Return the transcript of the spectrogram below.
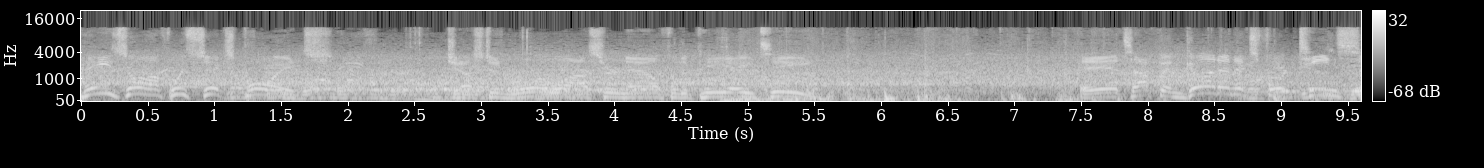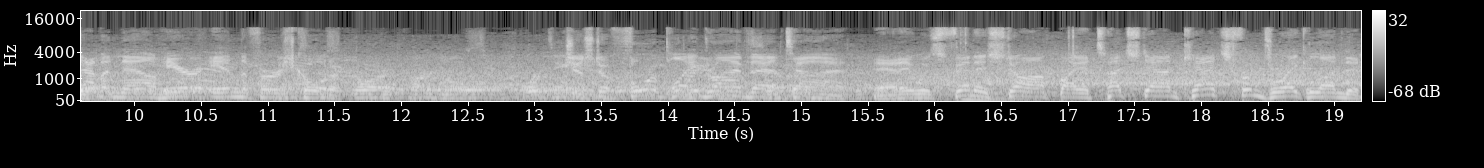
pays off with six points. Justin Rohrwasser now for the PAT. It's up and good, and it's 14-7 now here in the first quarter. Just a four-play drive that time. And it was finished off by a touchdown catch from Drake London.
